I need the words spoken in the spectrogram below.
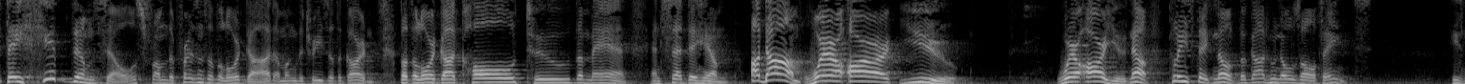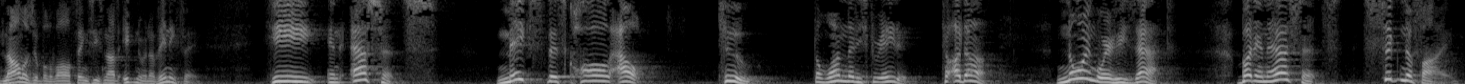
They hid themselves from the presence of the Lord God among the trees of the garden. But the Lord God called to the man and said to him, Adam, where are you? Where are you? Now, please take note, the God who knows all things. He's knowledgeable of all things. He's not ignorant of anything. He, in essence, makes this call out to the one that he's created, to Adam, knowing where he's at, but in essence, signifying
